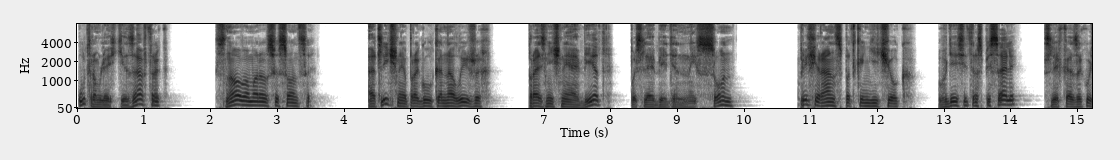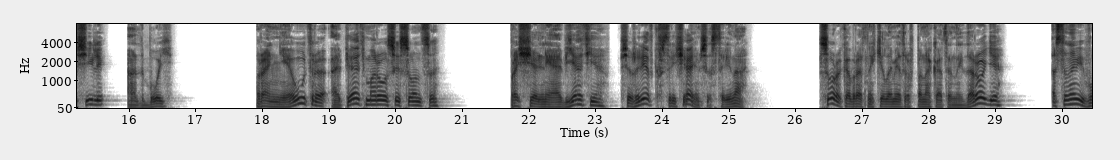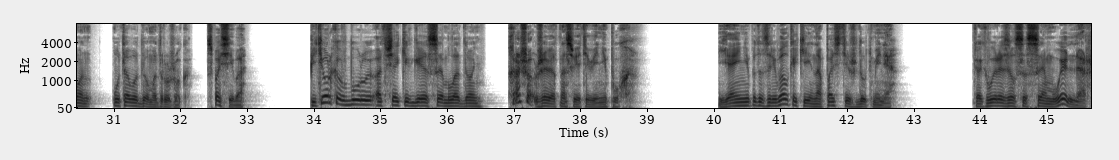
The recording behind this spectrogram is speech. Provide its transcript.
утром легкий завтрак, снова мороз и солнце, отличная прогулка на лыжах, праздничный обед, послеобеденный сон, преферанс под коньячок, в десять расписали, слегка закусили, отбой. Раннее утро, опять мороз и солнце — Прощальные объятия. Все же редко встречаемся, старина. Сорок обратных километров по накатанной дороге. Останови вон у того дома, дружок. Спасибо. Пятерка в бурую от всяких ГСМ ладонь. Хорошо живет на свете Винни-Пух. Я и не подозревал, какие напасти ждут меня. Как выразился Сэм Уэллер,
